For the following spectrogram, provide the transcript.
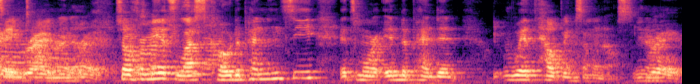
same time. right, you know? right. So for me, it's less codependency. It's more independent with helping someone else. You know. Right.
